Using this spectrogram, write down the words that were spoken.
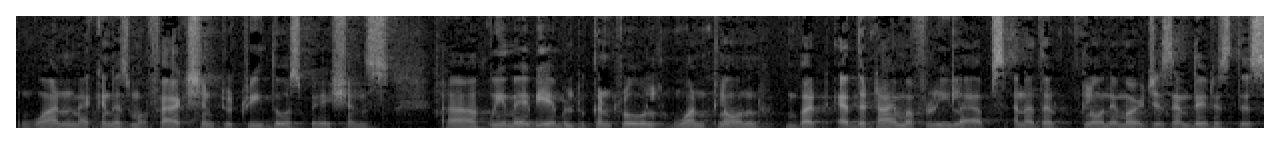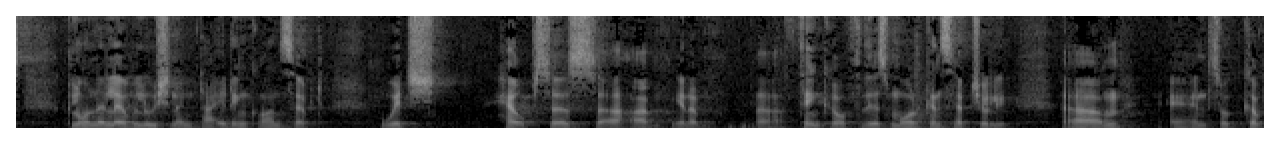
one mechanism of action to treat those patients, uh, we may be able to control one clone, but at the time of relapse, another clone emerges. And there is this clonal evolution and tiding concept, which helps us, uh, uh, you know, uh, think of this more conceptually. Um, and so, co-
